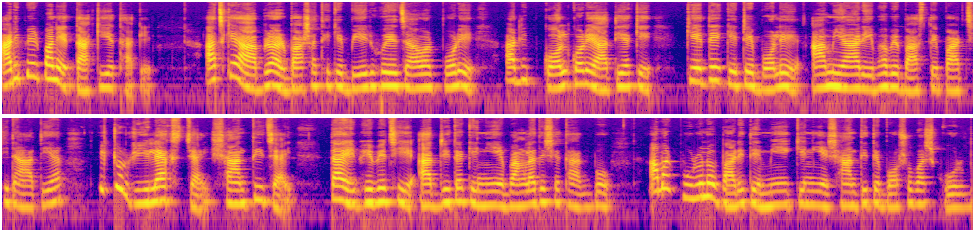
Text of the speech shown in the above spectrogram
আরিফের পানে তাকিয়ে থাকে। আজকে আবরার বাসা থেকে বের হয়ে যাওয়ার পরে আরিফ কল করে আতিয়াকে, কেঁদে কেটে বলে, আমি আর এভাবে বাঁচতে পারছি না আতিয়া। একটু রিল্যাক্স চাই, শান্তি চাই। তাই ভেবেছি আদ্রিতাকে নিয়ে বাংলাদেশে থাকব। আমার পুরনো বাড়িতে মেয়েকে নিয়ে শান্তিতে বসবাস করব।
